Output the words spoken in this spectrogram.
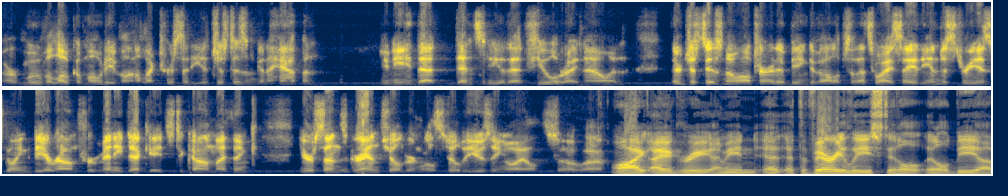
or move a locomotive on electricity. It just isn't going to happen you need that density of that fuel right now, and there just is no alternative being developed. So that's why I say the industry is going to be around for many decades to come. I think your son's grandchildren will still be using oil. So, uh, oh, I, I agree. I mean, at, at, the very least, it'll it'll be a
